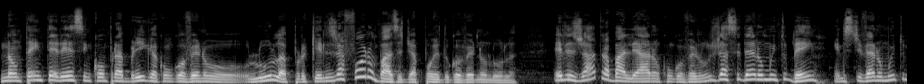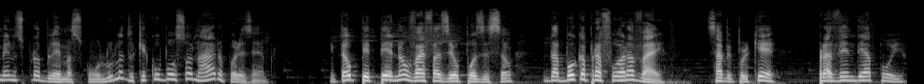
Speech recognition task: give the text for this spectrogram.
Não tem interesse em comprar briga com o governo Lula, porque eles já foram base de apoio do governo Lula. Eles já trabalharam com o governo Lula, já se deram muito bem. Eles tiveram muito menos problemas com o Lula do que com o Bolsonaro, por exemplo. Então o PP não vai fazer oposição, da boca para fora vai. Sabe por quê? Para vender apoio.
